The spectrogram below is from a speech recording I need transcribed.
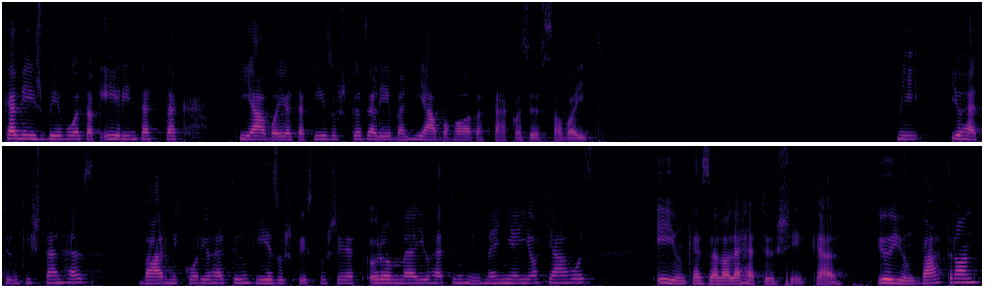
kevésbé voltak érintettek, hiába éltek Jézus közelében, hiába hallgatták az ő szavait. Mi jöhetünk Istenhez, bármikor jöhetünk, Jézus Krisztusért, örömmel jöhetünk, mint mennyei atyához, éljünk ezzel a lehetőséggel. Jöjjünk bátran,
